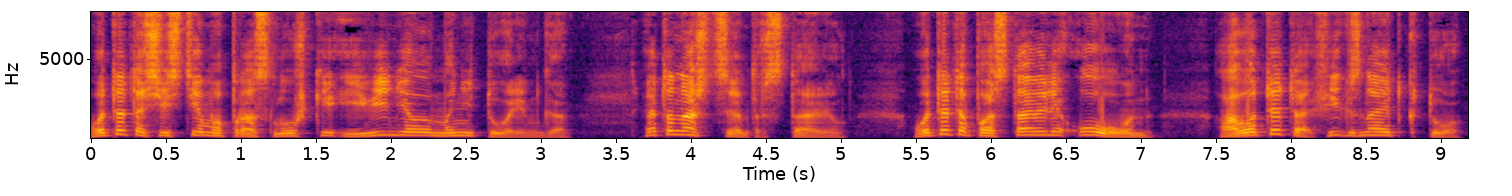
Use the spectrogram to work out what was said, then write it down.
«Вот это система прослушки и видеомониторинга. Это наш центр ставил. Вот это поставили ООН, а вот это фиг знает кто.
